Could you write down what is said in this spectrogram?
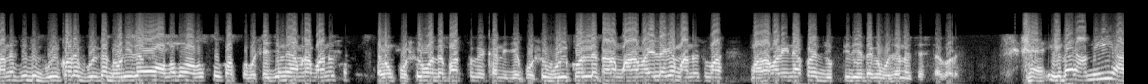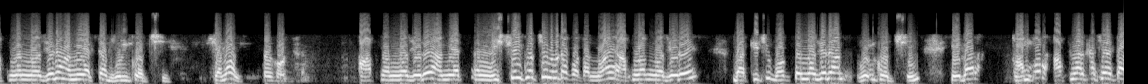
মানুষ যদি ভুল করে ভুলটা ধরিয়ে দেওয়া আমাদের অবশ্যই কর্তব্য। সেই জন্য আমরা মানুষ এবং পশুর মধ্যে পার্থক্য এখানে যে পশু ভুল করলে তারা মারামারি লাগে মানুষ মারামারি না করে যুক্তি দিয়ে তাকে বোঝানোর চেষ্টা করে। হ্যাঁ এবার আমি আপনার নজরে আমি একটা ভুল করছি। কেমন করছেন? আপনার নজরে আমি একটা নিশ্চয়ই করছেন ওটা কথা নয় আপনার নজরে বা কিছু ভক্তের নজরে আমি ভুল করছি। এবার আমার আপনার কাছে একটা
